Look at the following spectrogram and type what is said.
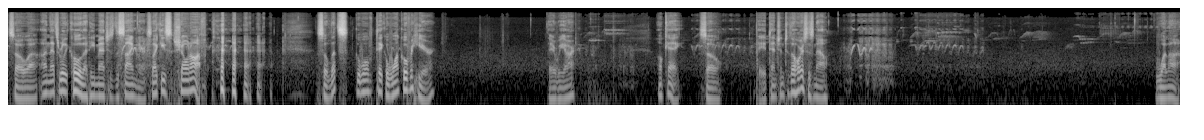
So, uh, and that's really cool that he matches the sign there. It's like he's showing off. so let's go take a walk over here. There we are. Okay, so pay attention to the horses now. Voila.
